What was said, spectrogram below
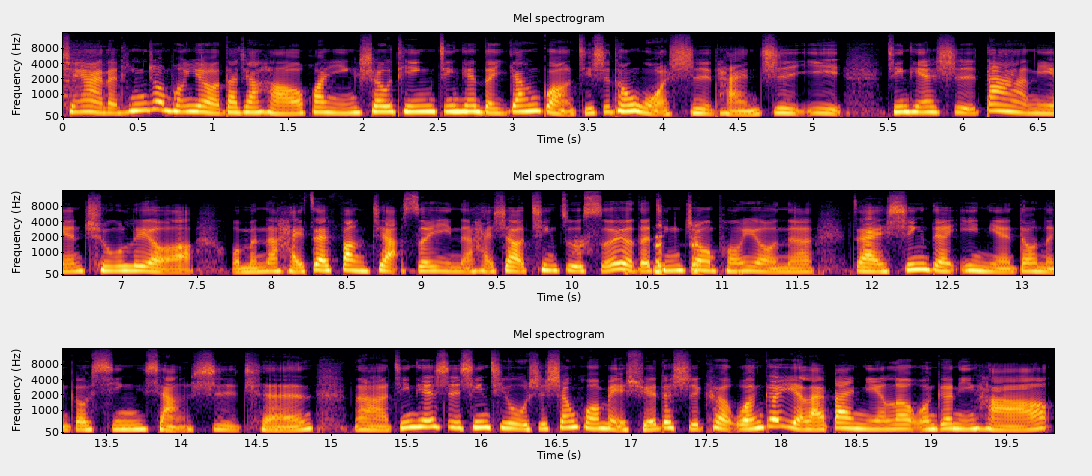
亲爱的听众朋友，大家好，欢迎收听今天的央广即时通，我是谭志毅。今天是大年初六啊，我们呢还在放假，所以呢还是要庆祝所有的听众朋友呢，在新的一年都能够心想事成。那今天是星期五，是生活美学的时刻，文哥也来拜年了。文哥你好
